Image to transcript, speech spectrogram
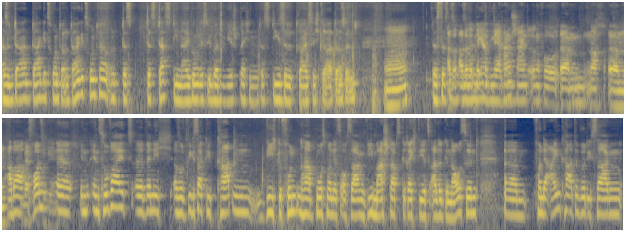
also da, da geht's runter und da geht's runter und dass, dass das die Neigung ist, über die wir sprechen, dass diese 30 Grad da sind. Dass das Also, also noch der, der, der Hang scheint irgendwo ähm, nach ähm, Aber Westen Ron, zu gehen. äh, in, insoweit, äh, wenn ich, also wie gesagt, die Karten, die ich gefunden habe, muss man jetzt auch sagen, wie maßstabsgerecht die jetzt alle genau sind. Ähm, von der einen Karte würde ich sagen,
